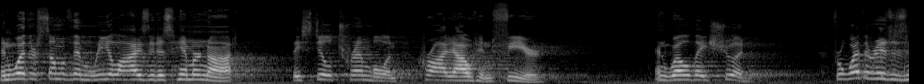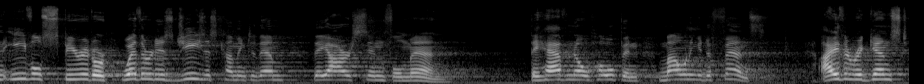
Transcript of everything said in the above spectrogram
and whether some of them realize it is him or not, they still tremble and cry out in fear. And well, they should. For whether it is an evil spirit or whether it is Jesus coming to them, they are sinful men. They have no hope in mounting a defense, either against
